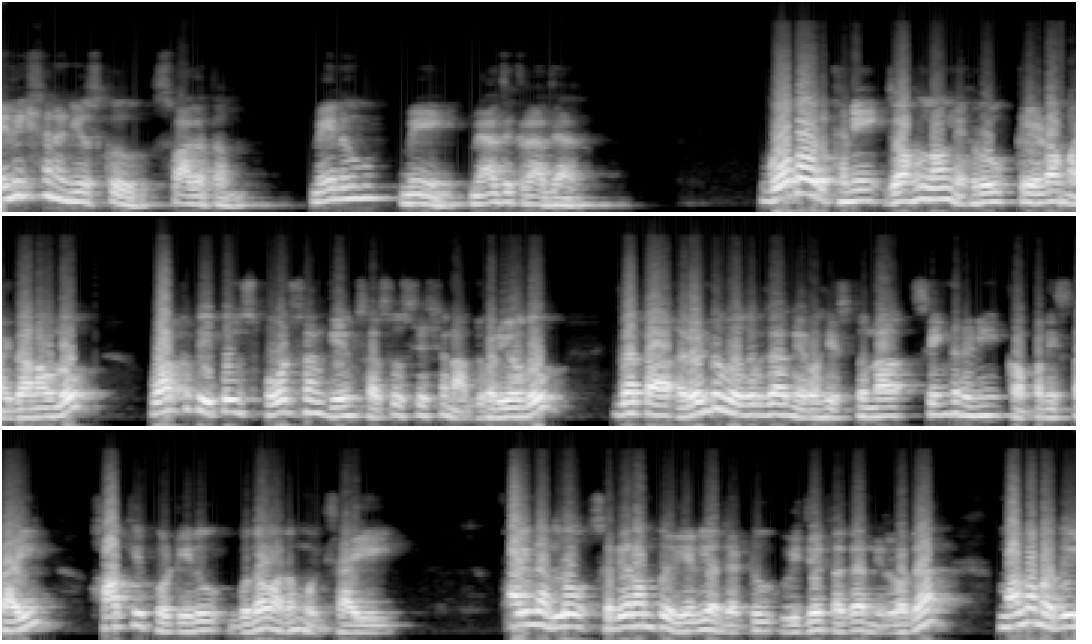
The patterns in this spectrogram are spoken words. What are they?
నిరీక్షణ న్యూస్కు స్వాగతం. నేను మీ మ్యాజిక్ రాజా. గోదావరి ఖని జవహర్లాల్ నెహ్రూ క్రీడా మైదానంలో work people sports and games association ఆధ్వర్యంలో గత రెండు రోజులుగా నిర్వహిస్తున్న సింగరిణి కంపెనీ స్థాయి హాకీ పోటీలు బుధవారం ముగిశాయి. ఫైనల్లో శ్రీరాంపూర్ ఏరియా జట్టు విజేతగా నిలవగా మన్నమది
